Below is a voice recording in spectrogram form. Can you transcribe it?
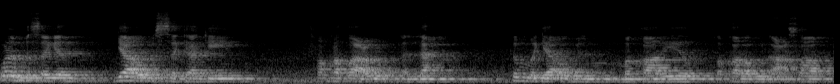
ولما سجد جاءوا بالسكاكين فقطعوا اللحم ثم جاءوا بالمقارير فقرضوا الأعصاب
